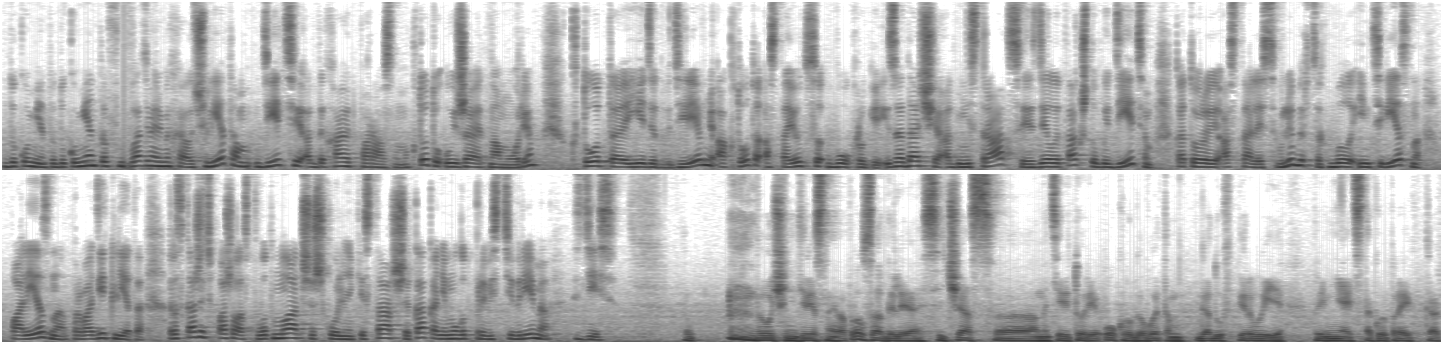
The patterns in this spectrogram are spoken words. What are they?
документы, документов Владимир Михайлович, летом дети отдыхают по-разному. Кто-то уезжает на море, кто-то едет в деревню, а кто-то остается в округе. И задача администрации сделать так, чтобы детям, которые остались в Люберцах, было интересно, полезно проводить лето. Расскажите, пожалуйста, вот младшие школьники, старшие, как они могут провести время здесь? Вы очень интересный вопрос задали. Сейчас э, на территории округа в этом году впервые применяется такой проект, как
